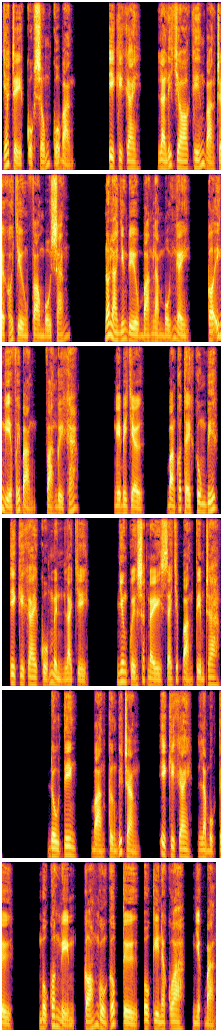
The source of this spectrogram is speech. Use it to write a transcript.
giá trị cuộc sống của bạn. Ikigai là lý do khiến bạn rời khỏi giường vào mỗi sáng. Nó là những điều bạn làm mỗi ngày có ý nghĩa với bạn và người khác. Ngay bây giờ, bạn có thể không biết Ikigai của mình là gì nhưng quyển sách này sẽ giúp bạn tìm ra. Đầu tiên, bạn cần biết rằng Ikigai là một từ, một quan niệm có nguồn gốc từ Okinawa, Nhật Bản.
